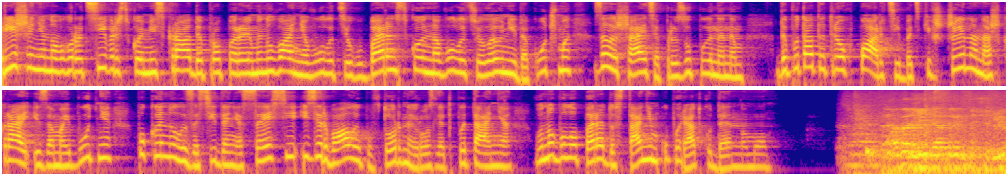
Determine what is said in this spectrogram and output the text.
Рішення Новгород-Сіверської міськради про перейменування вулиці Губернської на вулицю Леоніда Кучми залишається призупиненим. Депутати трьох партій Батьківщина, наш край і за майбутнє покинули засідання сесії і зірвали повторний розгляд питання. Воно було передостаннім у порядку денному. Подождите, а 34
